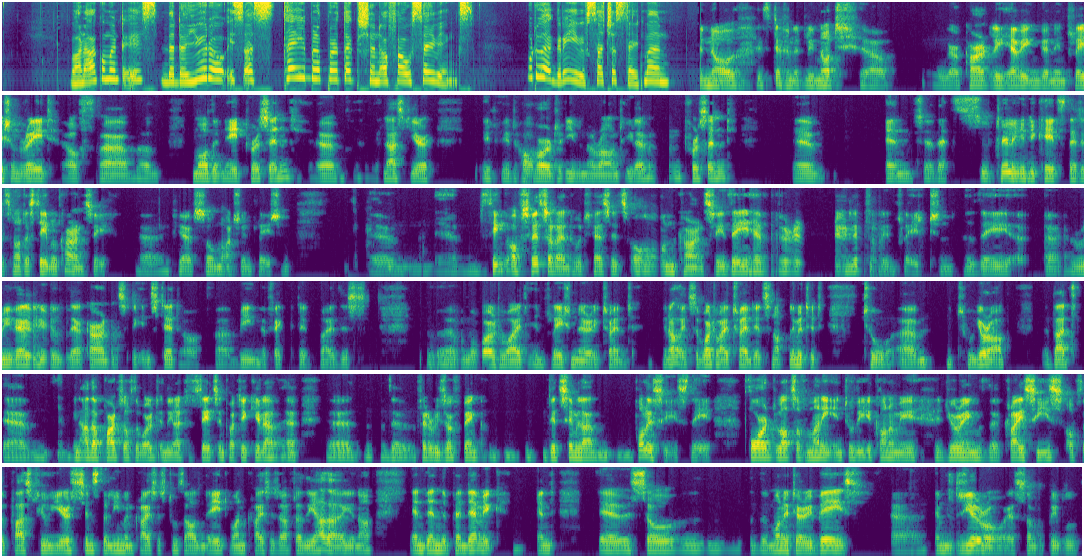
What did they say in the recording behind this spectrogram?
One argument is that the euro is a stable protection of our savings. Would you agree with such a statement? No, it's definitely not. Uh, we are currently having an inflation rate of uh, more than 8%. Uh, last year, it, it, hovered even around 11%. Uh, and uh, that clearly indicates that it's not a stable currency if you have so much inflation. Um, um, think of Switzerland, which has its own currency. They have very, very little inflation. They uh, revalue their currency instead of uh, being affected by this uh, worldwide inflationary trend. You know, it's a worldwide trend. It's not limited to um, to Europe but um, in other parts of the world, in the United States in particular, uh, uh, the Federal Reserve Bank did similar policies. They poured lots of money into the economy during the crises of the past few years, since the Lehman crisis 2008, one crisis after the other, you know, and then the pandemic. And uh, so the monetary base uh, M0, as some people,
